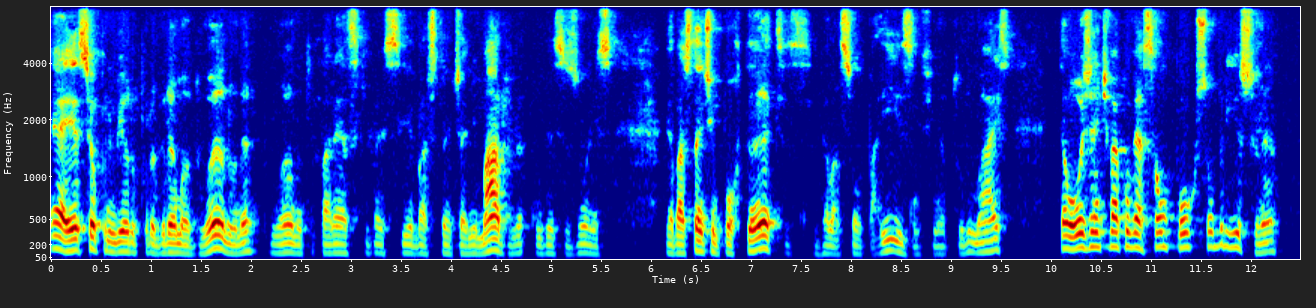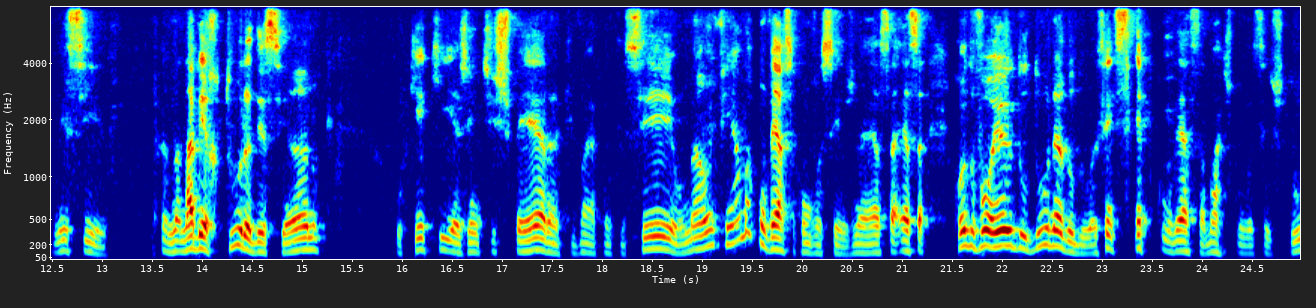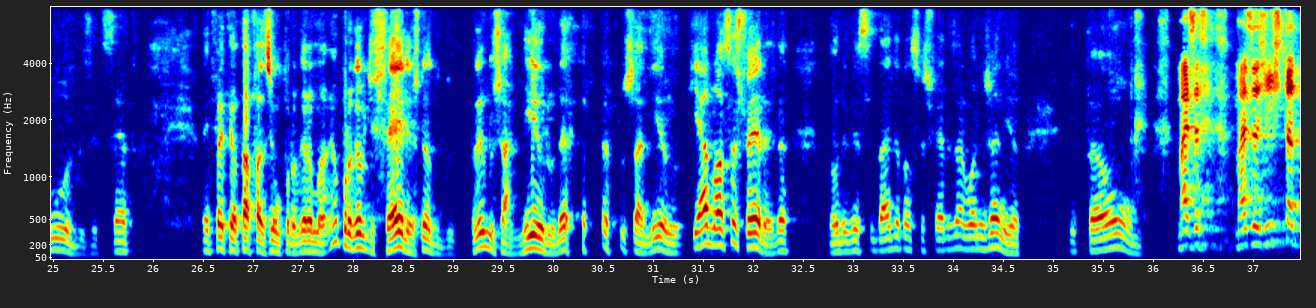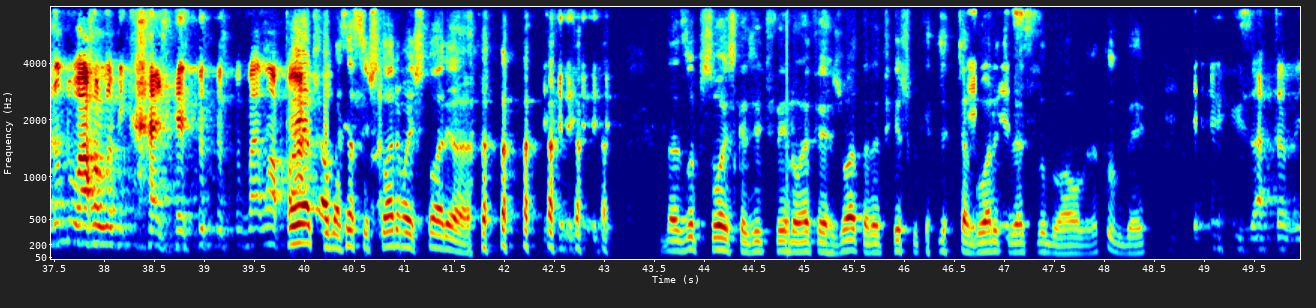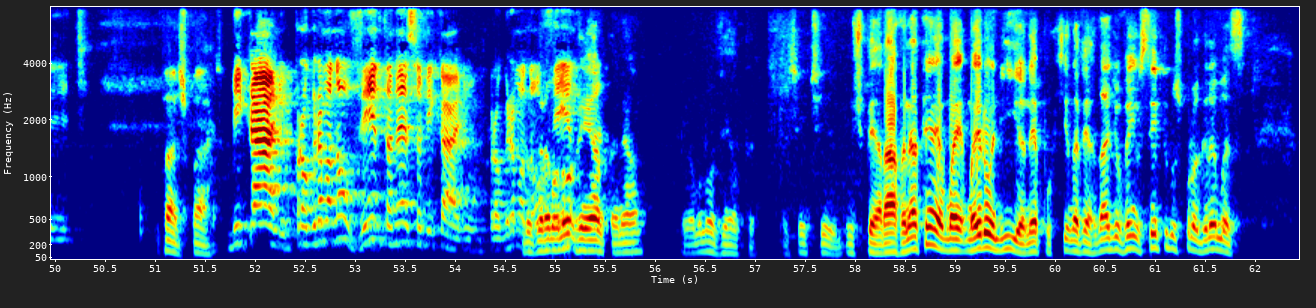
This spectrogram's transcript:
É, esse é o primeiro programa do ano, né? Um ano que parece que vai ser bastante animado, né? Com decisões é, bastante importantes em relação ao país, enfim, a tudo mais. Então, hoje a gente vai conversar um pouco sobre isso, né? Nesse, na, abertura desse ano, o que, que a gente espera que vai acontecer ou não. Enfim, é uma conversa com vocês, né? Essa, essa, quando vou eu e Dudu, né, Dudu? A gente sempre conversa mais com vocês todos, etc. A gente vai tentar fazer um programa, é um programa de férias, né, Dudu? Pleno janeiro, né? janeiro, que é as nossas férias, né? Na universidade, as nossas férias é agora em janeiro. Então. Mas, mas a gente está dando aula, Micalha. Uma parte. É, não, mas essa história é uma história. das opções que a gente fez no FRJ, né, fez com que a gente agora estivesse dando aula. Né? Tudo bem. Exatamente. Faz parte. Bicalho, programa 90, né, seu Bicalho? Programa, programa 90. 90, né? Programa 90. A gente não esperava, né? Até uma, uma ironia, né? Porque, na verdade, eu venho sempre nos programas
